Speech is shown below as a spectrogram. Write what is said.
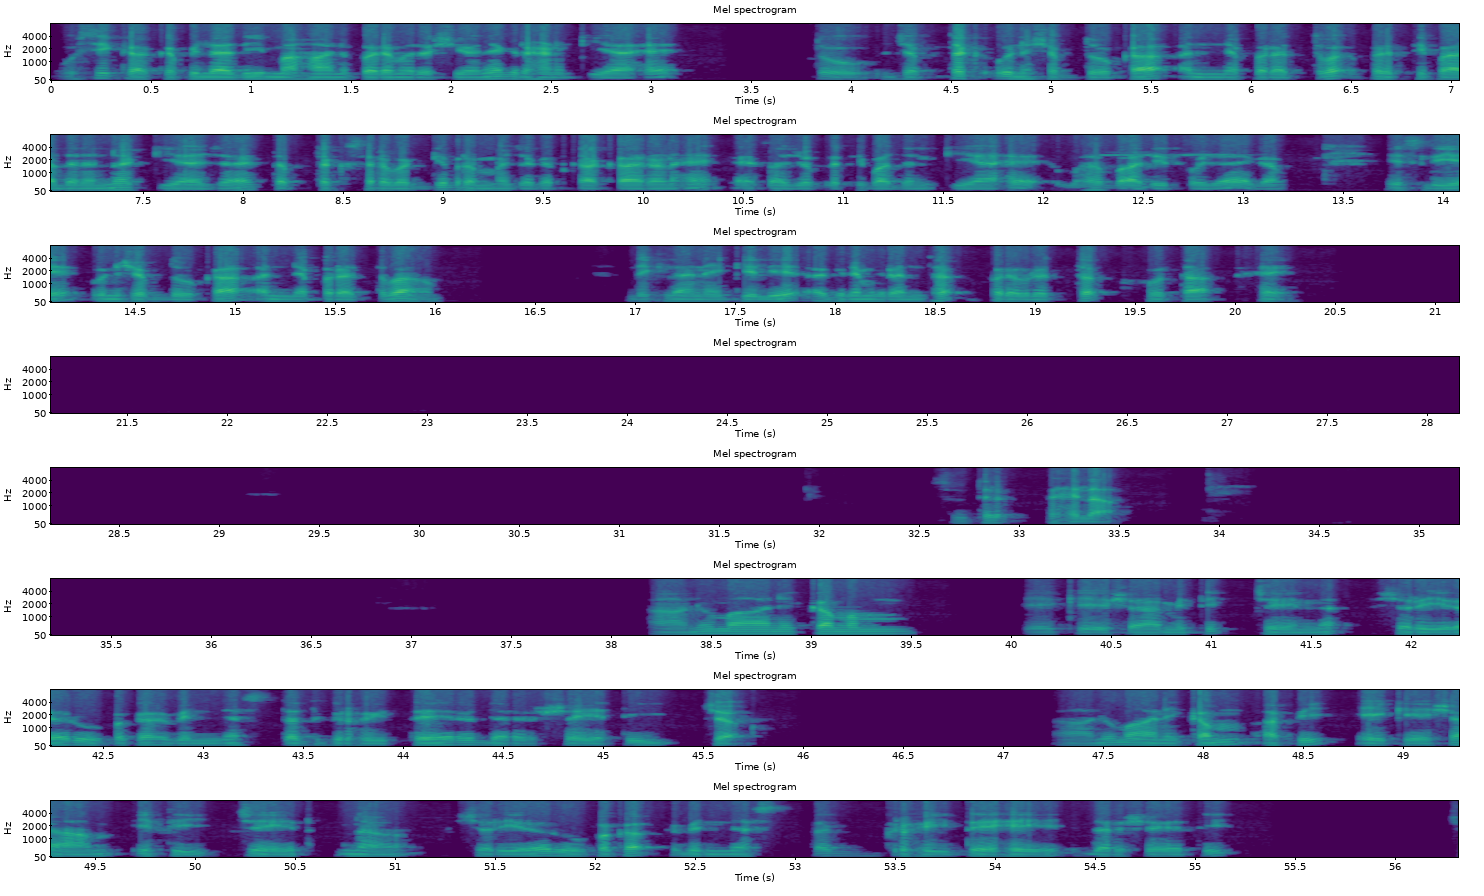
उसी का कपिलादि महान परम ऋषियों ने ग्रहण किया है। तो जब तक उन शब्दों का अन्य परत्व प्रतिपादन न किया जाए, तब तक सर्वज्ञ ब्रह्म जगत का कारण है, ऐसा जो प्रतिपादन किया है, वह बाधित हो जाएगा। इसलिए उन शब्दों का अन्य परत्व दिखलाने के लिए अग्रिम ग्रंथ प्रवृत्त होता है। सूत्र पहला आनुमानिकमम् एकेषामिति चेन्न शरीररूपकविन्यस्तद्गृहीतेर्दर्शयति च। आनुमानिकम् अपि एकेषाम् इति चेत् न शरीररूपकविन्यस्तगृहीतेः दर्शयति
